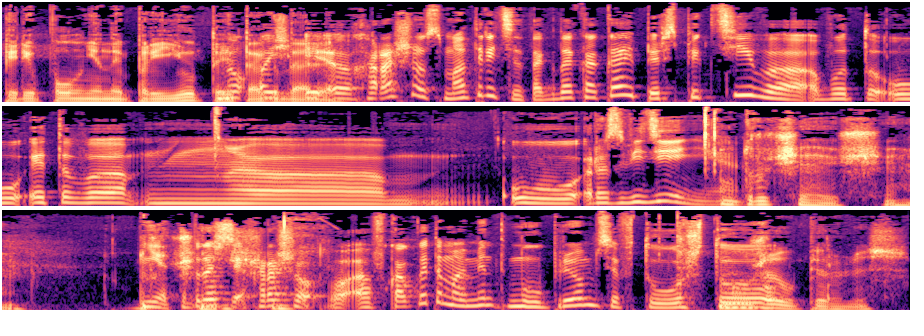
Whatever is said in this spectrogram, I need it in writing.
переполненные приюты ну, и так далее. Э, хорошо, смотрите, тогда какая перспектива вот у этого э, у разведения. Удручающее. Нет, ну подожди, хорошо. А в какой-то момент мы упремся в то, что... Мы уже уперлись.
